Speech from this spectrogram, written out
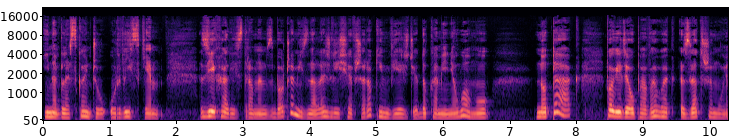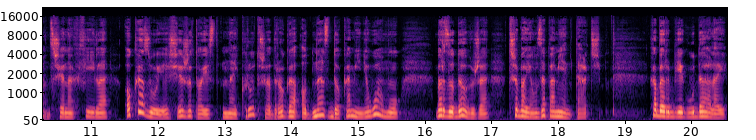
i nagle skończył urwiskiem. Zjechali stromym zboczem i znaleźli się w szerokim wjeździe do kamieniołomu. No tak, powiedział Pawełek, zatrzymując się na chwilę. Okazuje się, że to jest najkrótsza droga od nas do kamieniołomu. Bardzo dobrze, trzeba ją zapamiętać. Haber biegł dalej,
